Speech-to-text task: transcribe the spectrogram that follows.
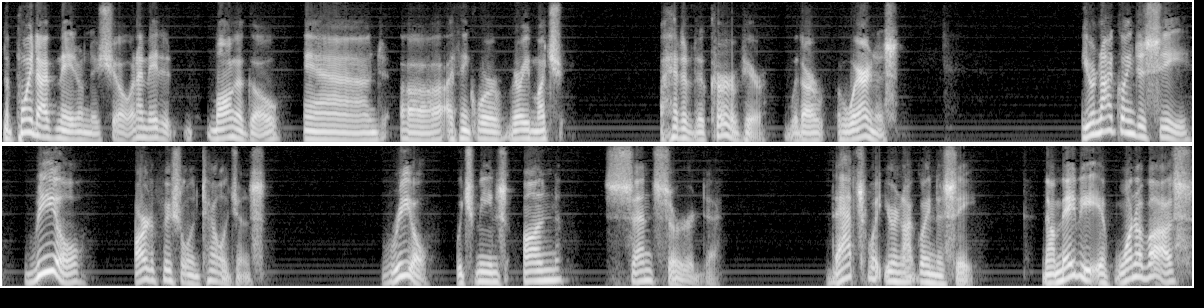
The point I've made on this show, and I made it long ago, and uh, I think we're very much ahead of the curve here with our awareness. You're not going to see real artificial intelligence, real, which means uncensored. That's what you're not going to see. Now, maybe if one of us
